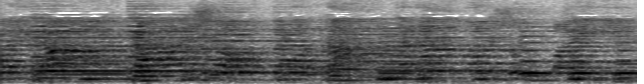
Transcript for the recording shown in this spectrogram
Jupaiá, Cajá, Prata, Namajupaiá.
